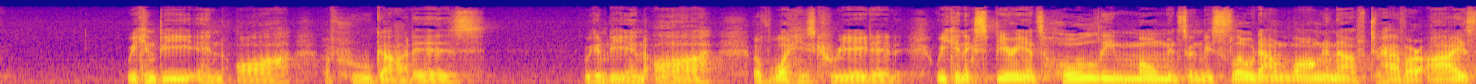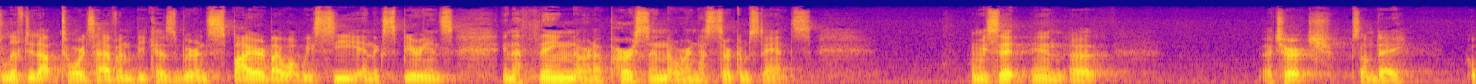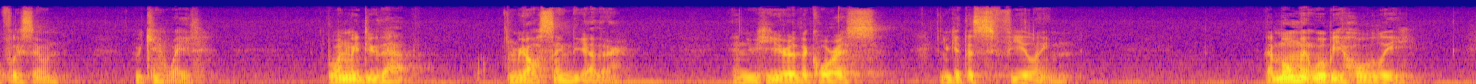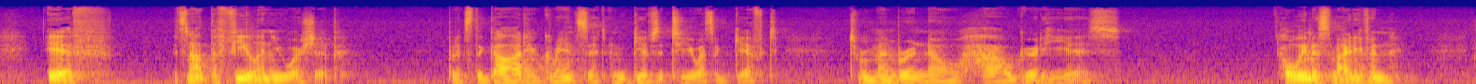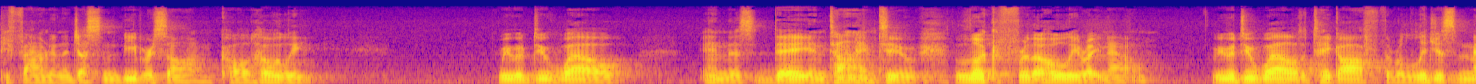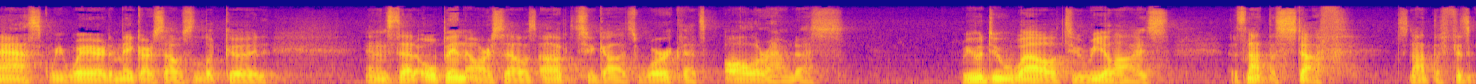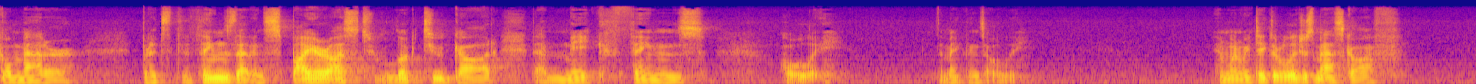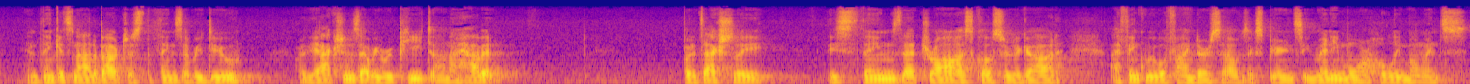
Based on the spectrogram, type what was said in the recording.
We can be in awe of who God is. We can be in awe of what He's created. We can experience holy moments when we slow down long enough to have our eyes lifted up towards heaven because we're inspired by what we see and experience in a thing or in a person or in a circumstance. When we sit in a, a church someday, hopefully soon, we can't wait. But when we do that, and we all sing together, and you hear the chorus, and you get this feeling. That moment will be holy if it's not the feeling you worship, but it's the God who grants it and gives it to you as a gift to remember and know how good He is. Holiness might even be found in a Justin Bieber song called Holy. We would do well in this day and time to look for the holy right now. We would do well to take off the religious mask we wear to make ourselves look good and instead open ourselves up to God's work that's all around us. We would do well to realize it's not the stuff, it's not the physical matter, but it's the things that inspire us to look to God that make things holy, that make things holy. And when we take the religious mask off and think it's not about just the things that we do or the actions that we repeat on a habit, but it's actually these things that draw us closer to God, I think we will find ourselves experiencing many more holy moments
